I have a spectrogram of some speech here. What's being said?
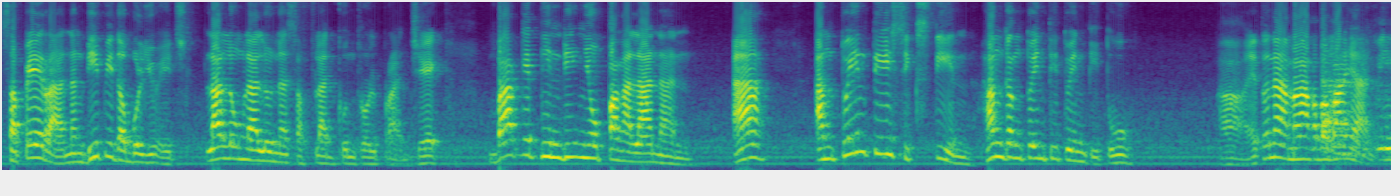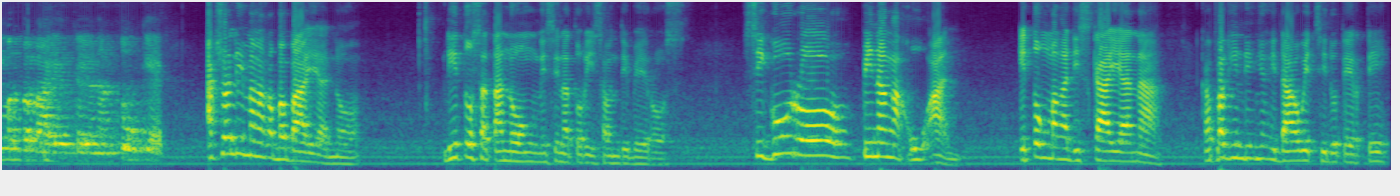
sa pera ng DPWH, lalong-lalo na sa flood control project? Bakit hindi nyo pangalanan ah, ang 2016 hanggang 2022? Ah, ito na mga kababayan. Tuwing magbabayad kayo ng token. Actually, mga kababayan, no, dito sa tanong ni Senator Risa Ontiveros, siguro pinangakuan itong mga diskaya na kapag hindi nyo idawit si Duterte,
